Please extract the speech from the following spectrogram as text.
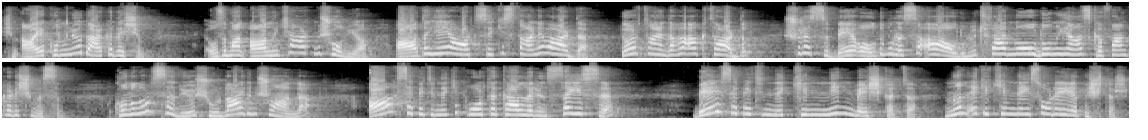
Şimdi A'ya konuluyor da arkadaşım. e, O zaman A'nınki artmış oluyor. A'da y artı 8 tane vardı. 4 tane daha aktardım. Şurası B oldu, burası A oldu. Lütfen ne olduğunu yaz, kafan karışmasın. Konulursa diyor, şuradaydım şu anda. A sepetindeki portakalların sayısı B sepetindekinin 5 katı. Nın eki kimdeyse oraya yapıştır.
